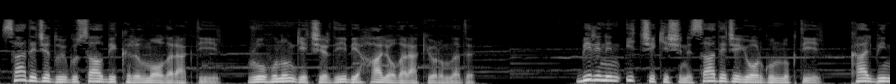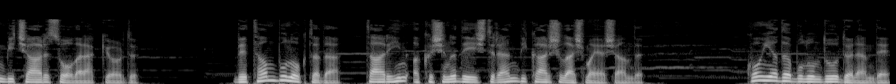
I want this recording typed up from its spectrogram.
sadece duygusal bir kırılma olarak değil, ruhunun geçirdiği bir hal olarak yorumladı. Birinin iç çekişini sadece yorgunluk değil, kalbin bir çağrısı olarak gördü. Ve tam bu noktada, tarihin akışını değiştiren bir karşılaşma yaşandı. Konya'da bulunduğu dönemde,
